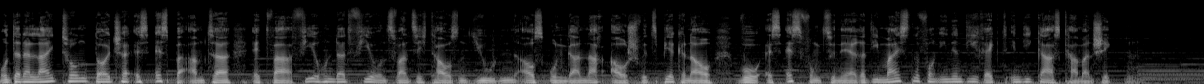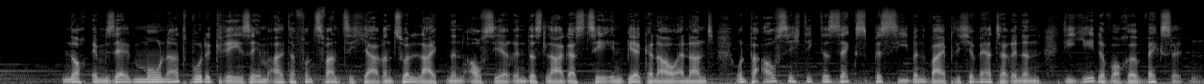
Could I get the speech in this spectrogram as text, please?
unter der Leitung deutscher SS-Beamter etwa 424.000 Juden aus Ungarn nach Auschwitz-Birkenau, wo SS-Funktionäre die meisten von ihnen direkt in die Gaskammern schickten. Noch im selben Monat wurde Grese im Alter von 20 Jahren zur leitenden Aufseherin des Lagers C in Birkenau ernannt und beaufsichtigte sechs bis sieben weibliche Wärterinnen, die jede Woche wechselten.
